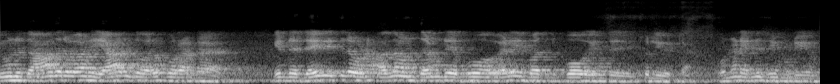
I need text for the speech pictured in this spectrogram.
இவனுக்கு ஆதரவாக யாருக்கு வரப்போகிறாங்க என்ற தைரியத்தில் உடனே அதான் அவன் தன்னுடைய போ வேலையை பார்த்துட்டு போ என்று சொல்லிவிட்டான். உன்னால் என்ன செய்ய முடியும்?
